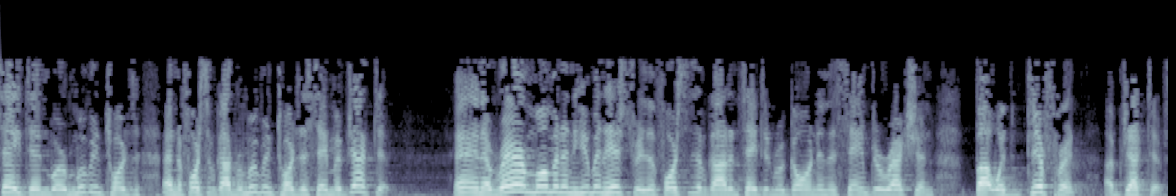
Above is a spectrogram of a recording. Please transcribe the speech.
Satan were moving towards, and the forces of God were moving towards the same objective. In a rare moment in human history, the forces of God and Satan were going in the same direction, but with different objectives.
